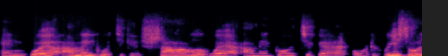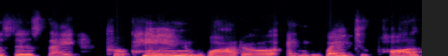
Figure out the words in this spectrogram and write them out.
and where I'm able to get shower, where I'm able to get all the resources like propane, water, and where to park.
